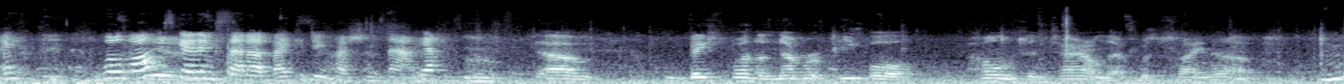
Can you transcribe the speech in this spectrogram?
I, well, while he's getting set up, I could do questions now, yeah? Um, based upon the number of people, homes in town that would sign up, Mhm.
